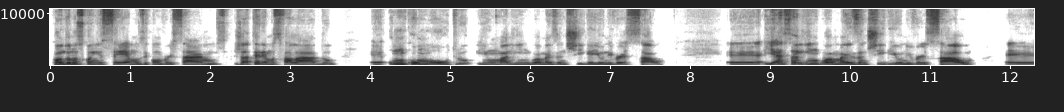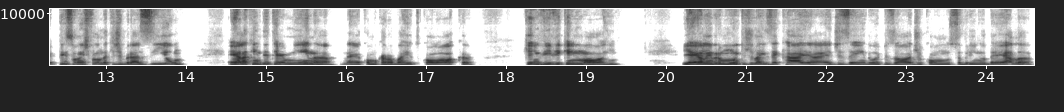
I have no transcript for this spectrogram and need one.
quando nos conhecemos e conversarmos, já teremos falado é, um com o outro em uma língua mais antiga e universal. É, e essa língua mais antiga e universal, é, principalmente falando aqui de Brasil, ela quem determina, né, como Carol Barreto coloca, quem vive e quem morre. E aí eu lembro muito de Laís Ecaia é, dizendo um episódio com o sobrinho dela,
